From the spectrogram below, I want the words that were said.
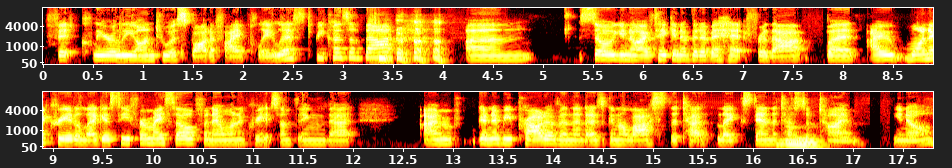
fit clearly onto a Spotify playlist because of that. um, so, you know, I've taken a bit of a hit for that, but I want to create a legacy for myself and I want to create something that I'm going to be proud of and that is going to last the test, like stand the test mm. of time, you know?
